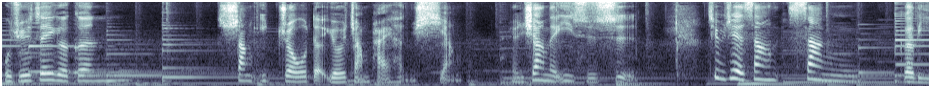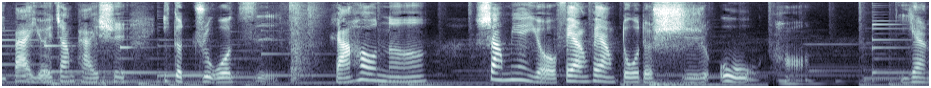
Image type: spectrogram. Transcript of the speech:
我觉得这个跟。上一周的有一张牌很像，很像的意思是，记不记得上上个礼拜有一张牌是一个桌子，然后呢上面有非常非常多的食物，哈，一样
